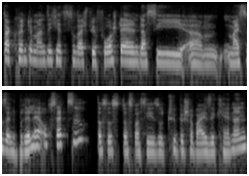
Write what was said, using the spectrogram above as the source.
Da könnte man sich jetzt zum Beispiel vorstellen, dass Sie ähm, meistens eine Brille aufsetzen. Das ist das, was Sie so typischerweise kennen.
